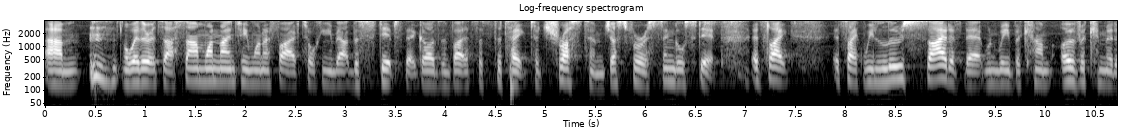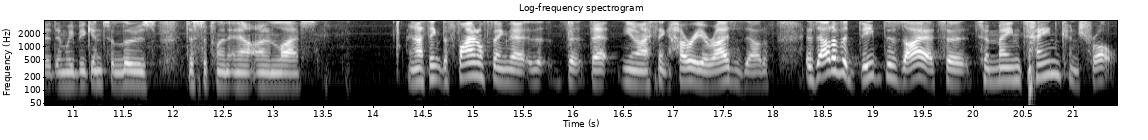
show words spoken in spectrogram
um, or whether it's uh, Psalm 119, 105, talking about the steps that God invites us to take to trust Him just for a single step. It's like, it's like we lose sight of that when we become overcommitted and we begin to lose discipline in our own lives. And I think the final thing that, that, that, you know, I think hurry arises out of is out of a deep desire to, to maintain control.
